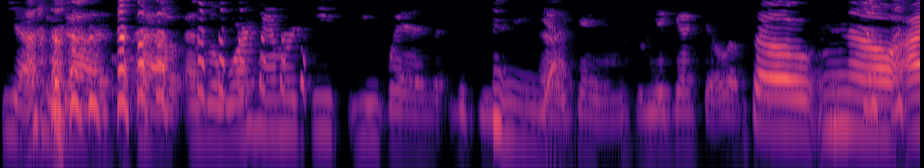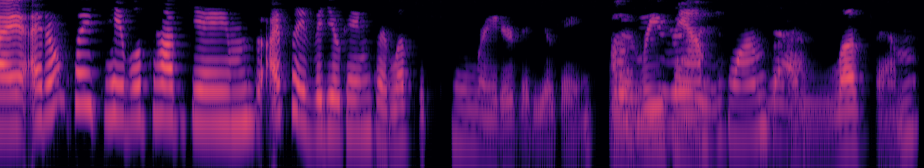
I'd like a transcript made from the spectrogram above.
yeah, he does. uh, as a Warhammer geek, you win the geek uh, games, the Yagenka Olympics. So no, I I don't play tabletop games. I play video games. I love the Tomb Raider video games, Oh, the you revamped really? ones. Yeah. I love them.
